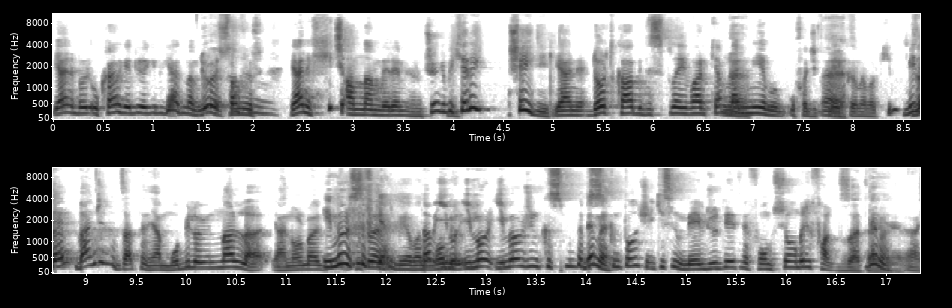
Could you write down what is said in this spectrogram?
yani böyle ukar ediyor gibi gelmem. Değil mi? Sanıyorsun. Yani hiç anlam veremiyorum. Çünkü bir kere şey değil. Yani 4K bir display varken ben Evet. niye bu ufacık bir Evet. ekrana bakayım? Bir Zaten- de bence de zaten yani mobil oyunlarla yani normal immersive Sıfır- gelmiyor bana. Tabii mobil. immer- immer- immersion kısmında bir Değil mi? sıkıntı olduğu için ikisinin mevcudiyet ve fonksiyon amacı farklı zaten. Değil mi? yani. Aynen.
